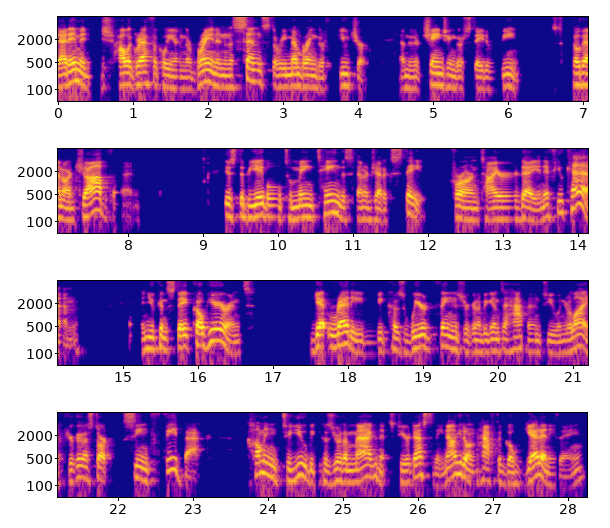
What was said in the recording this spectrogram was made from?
that image holographically in their brain, and in a sense, they're remembering their future and they're changing their state of being. So then our job then is to be able to maintain this energetic state for our entire day. And if you can, and you can stay coherent, get ready because weird things are going to begin to happen to you in your life. You're going to start seeing feedback coming to you because you're the magnet to your destiny. Now you don't have to go get anything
